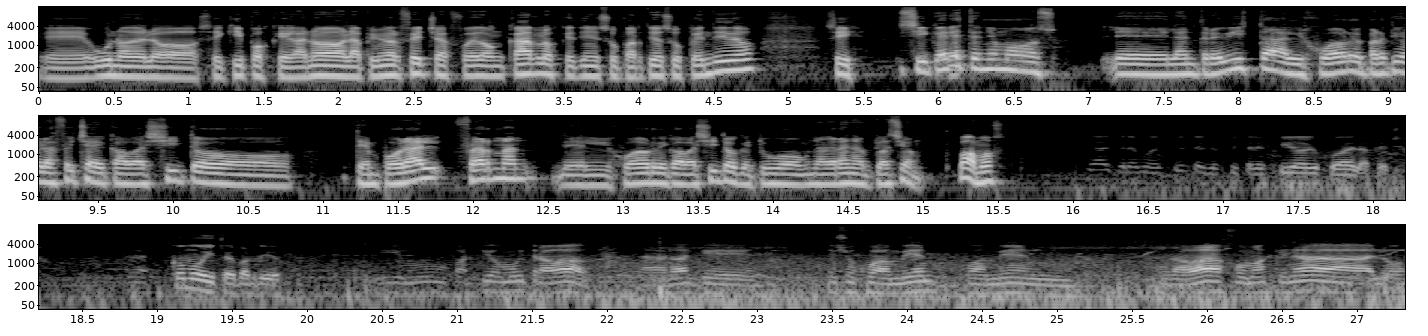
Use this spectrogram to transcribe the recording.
Eh, uno de los equipos que ganó la primera fecha fue Don Carlos, que tiene su partido suspendido. Sí. Si querés, tenemos eh, la entrevista al jugador del partido de la fecha de Caballito Temporal, Fernand, del jugador de Caballito que tuvo una gran actuación. Vamos. Queremos decirte que fuiste elegido el jugador de la fecha. ¿Cómo viste el partido? Y un partido muy trabado. La verdad que ellos juegan bien, juegan bien por abajo, más que nada los,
